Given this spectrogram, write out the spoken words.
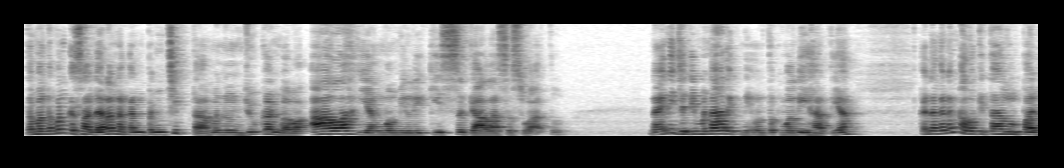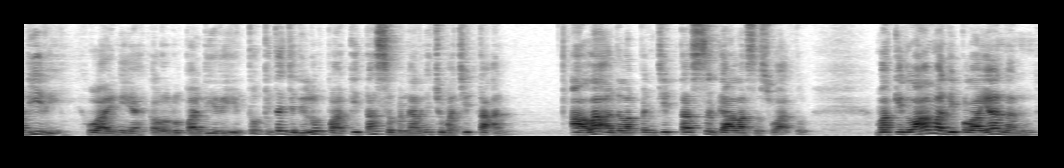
Teman-teman kesadaran akan pencipta menunjukkan bahwa Allah yang memiliki segala sesuatu. Nah ini jadi menarik nih untuk melihat ya. Kadang-kadang kalau kita lupa diri, wah ini ya, kalau lupa diri itu kita jadi lupa kita sebenarnya cuma ciptaan. Allah adalah pencipta segala sesuatu. Makin lama di pelayanan,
